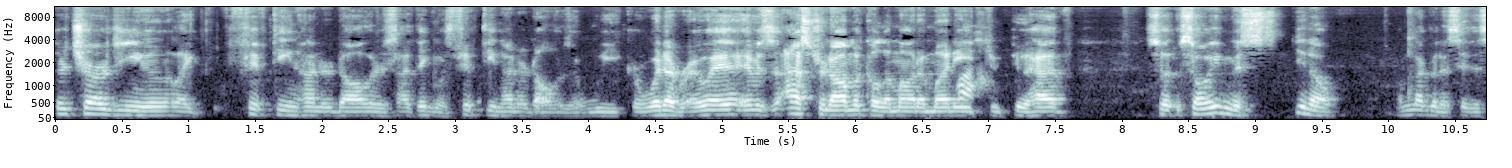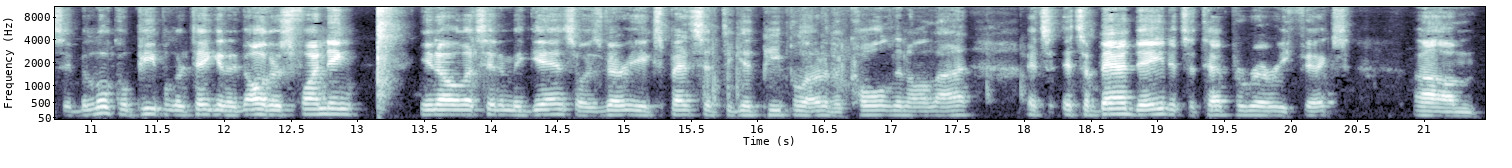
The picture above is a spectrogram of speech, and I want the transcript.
they're charging you like fifteen hundred dollars. I think it was fifteen hundred dollars a week or whatever. It, it was astronomical amount of money Wow. to, to have so so even this, you know, I'm not gonna say this, but local people are taking it. Oh, there's funding you know, let's hit them again. So it's very expensive to get people out of the cold and all that. It's it's a band aid. It's a temporary fix. Um,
